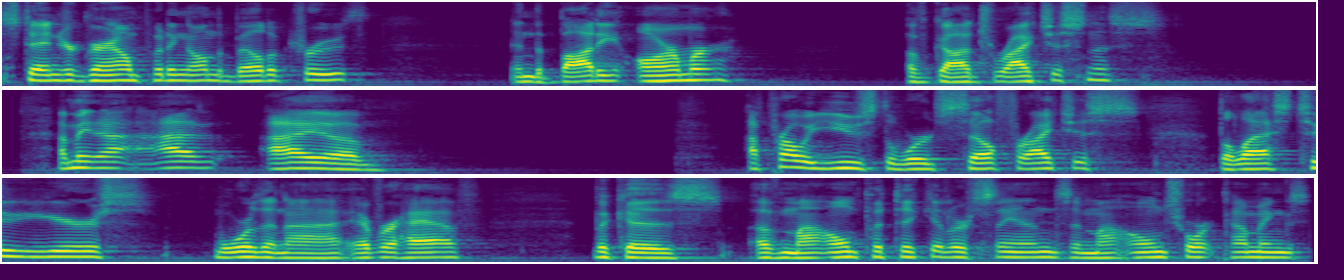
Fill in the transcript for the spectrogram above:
stand your ground, putting on the belt of truth and the body armor of God's righteousness. I mean, I I I, uh, I probably used the word self righteous the last two years more than I ever have because of my own particular sins and my own shortcomings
